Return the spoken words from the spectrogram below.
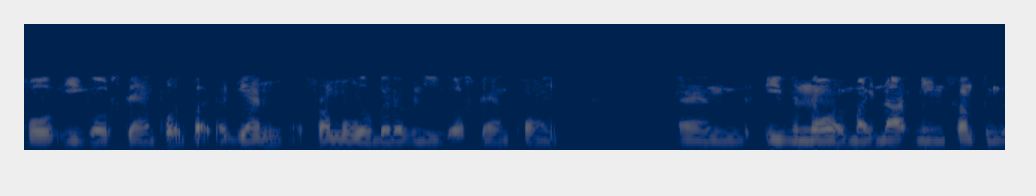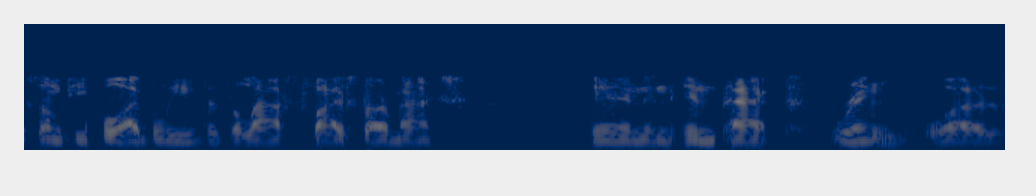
full ego standpoint, but again, from a little bit of an ego standpoint. And even though it might not mean something to some people, I believe that the last five star match in an Impact ring was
